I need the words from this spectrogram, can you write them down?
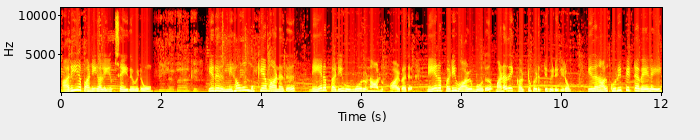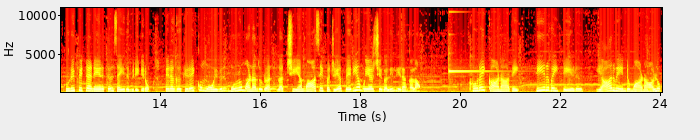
அரிய பணிகளையும் செய்துவிடுவோம். இதில் மிகவும் முக்கியமானது நேரப்படி ஒவ்வொரு நாளும் வாழ்வது. நேரப்படி வாழும்போது மனதை கட்டுப்படுத்தி விடுகிறோம். இதனால் குறிப்பிட்ட வேலையை குறிப்பிட்ட நேரத்தில் செய்து விடுகிறோம். பிறகு கிடைக்கும் ஓய்வில் முழு மனதுடன் லட்சியம் ஆசை பற்றிய பெரிய முயற்சிகளில் இறங்கலாம். குறை காணாதே தீர்வை தேடு. யார் வேண்டுமானாலும்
